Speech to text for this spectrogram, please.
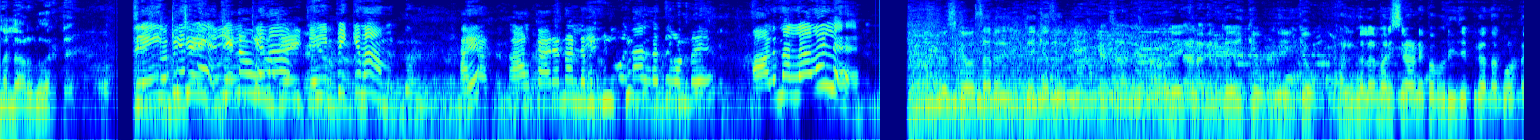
നല്ല ആളുകൾ വരട്ടെ. ജയിപ്പിക്കണം ആൾക്കാരെ നല്ലത് നല്ലത് കൊണ്ട്. ആൾ നല്ല ആളല്ലേ? ജോസ് കെ സാർ ജയിക്കാൻ സാധിക്കും ജയിക്കും ജയിക്കും നല്ല മനുഷ്യനാണ് ഇപ്പൊ ബി ജെ പി വന്നതുകൊണ്ട്.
